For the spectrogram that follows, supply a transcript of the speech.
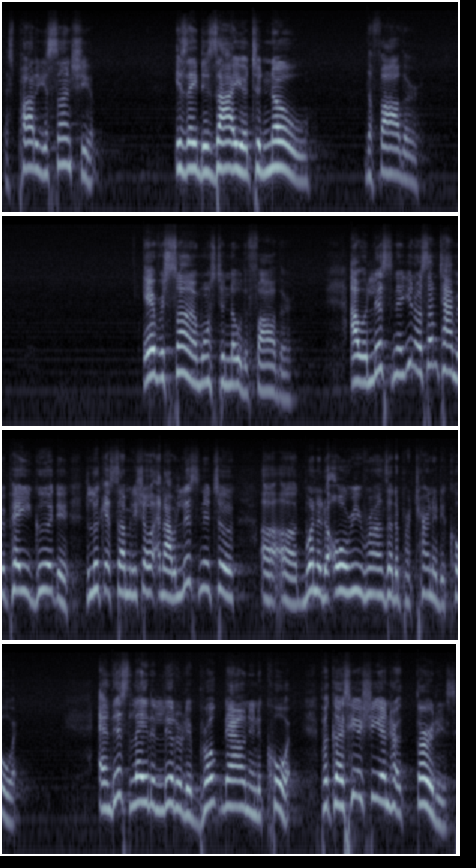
That's part of your sonship. Is a desire to know the Father. Every son wants to know the Father. I was listening, you know, sometimes it pay you good to, to look at some of the show, and I was listening to uh, uh, one of the old reruns of the paternity court. And this lady literally broke down in the court because here she in her 30s.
